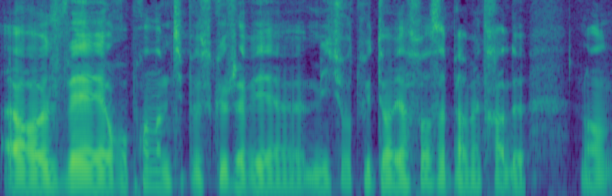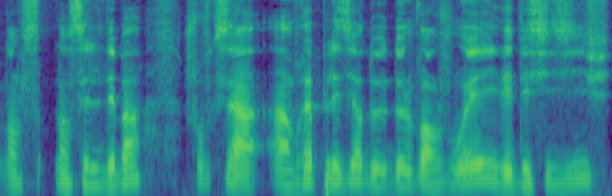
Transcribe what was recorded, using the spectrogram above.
Alors, je vais reprendre un petit peu ce que j'avais mis sur Twitter hier soir. Ça permettra de lan- lan- lancer le débat. Je trouve que c'est un, vrai plaisir de, le voir jouer. Il est décisif.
